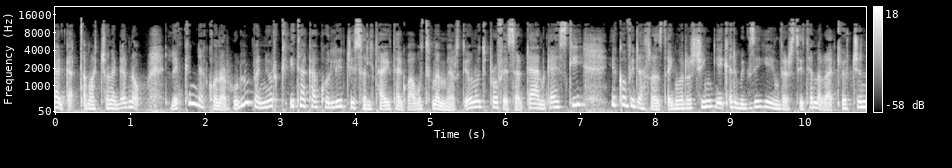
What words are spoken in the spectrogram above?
ያጋጠማቸው ነገር ነው። ልክ እንደ ኮነር ሁሉ በኒውዮርክ ኢታካ ኮሌጅ የስልታዊ ተግባቦት መምህርት የሆኑት ፕሮፌሰር ዳያን ጋይስኪ የኮቪድ-19 ወረርሽኝ የቅርብ ጊዜ የዩኒቨርሲቲ ተመራቂዎችን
